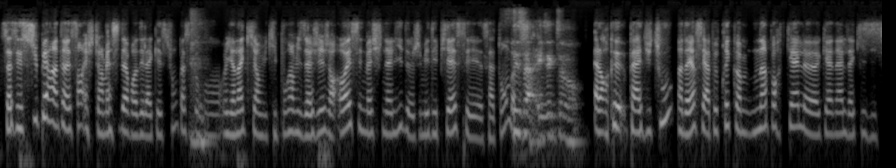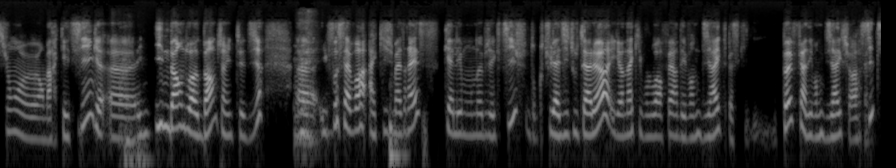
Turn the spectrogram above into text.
Ça, c'est super intéressant et je te remercie d'aborder la question parce qu'il y en a qui, qui pourraient envisager genre, ouais, c'est une machine à lead, je mets des pièces et ça tombe. C'est ça, exactement. Alors que pas du tout. D'ailleurs, c'est à peu près comme n'importe quel euh, canal d'acquisition euh, en marketing, euh, inbound ou outbound, j'ai envie de te dire. il faut savoir à qui je m'adresse, quel est mon objectif. Donc, tu l'as dit tout à l'heure, il y en a qui vont vouloir faire des ventes directes parce qu'ils peuvent faire des ventes directes sur leur site.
